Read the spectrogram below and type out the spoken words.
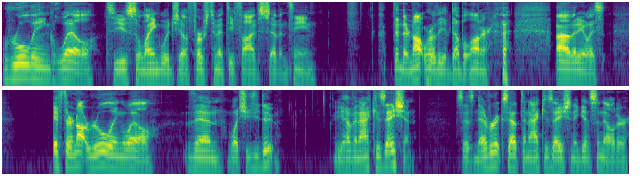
ruling well, to use the language of 1 Timothy 5:17, then they're not worthy of double honor. uh, but anyways, if they're not ruling well, then what should you do? You have an accusation. It says never accept an accusation against an elder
